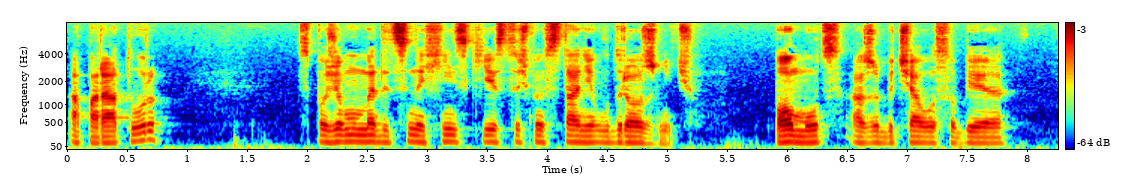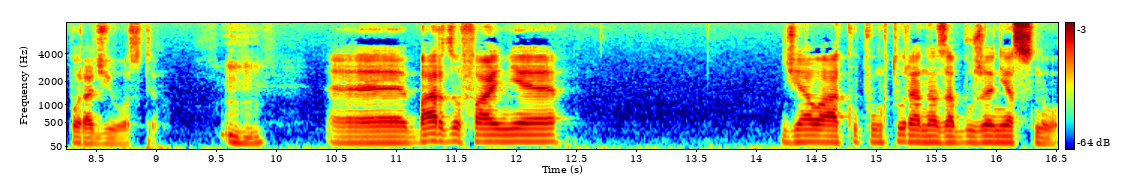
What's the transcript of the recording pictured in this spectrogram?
aparatur, z poziomu medycyny chińskiej jesteśmy w stanie udrożnić pomóc, ażeby ciało sobie poradziło z tym. Mhm. E, bardzo fajnie działa akupunktura na zaburzenia snu.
